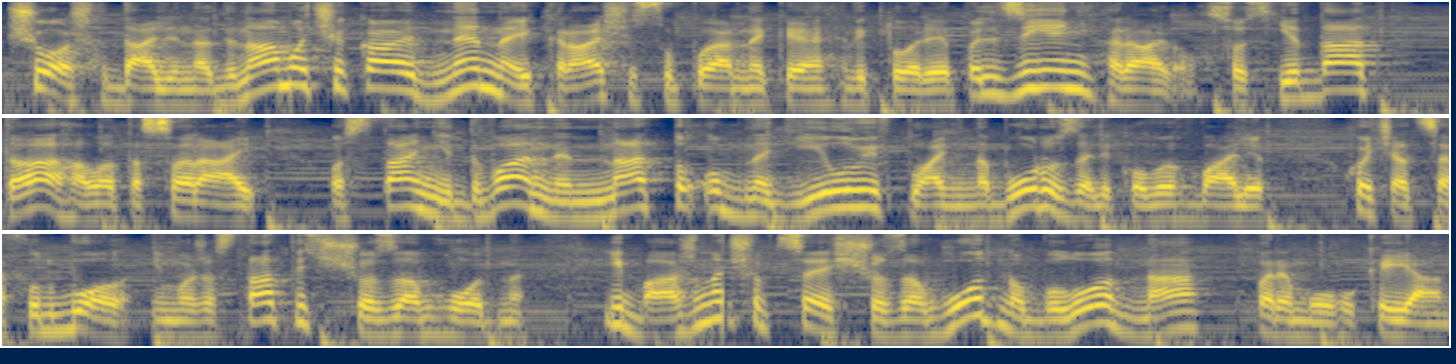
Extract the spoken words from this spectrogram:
Що ж, далі на Динамо чекають не найкращі суперники: Вікторія Пельзінь, Реал Сосєдат та Галатасарай. Останні два не надто обнадійливі в плані набору залікових балів. Хоча це футбол і може стати що завгодно. І бажано, щоб це що завгодно було на перемогу киян.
